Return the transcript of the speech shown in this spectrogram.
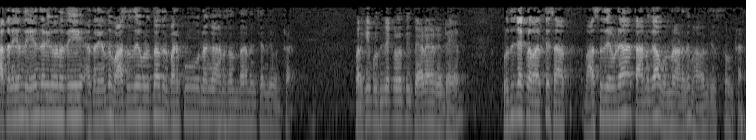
అతని ఎందు ఏం జరిగి ఉన్నది? అతని ఎందు వాసుదేవుడితో అతను పరిపూర్ణంగా అనుసంధానం చెంది ఉంటాడు. మనకి పృథు చక్రవర్తికి తేడా ఏంటంటే పృథు చక్రవర్తి వాసుదేవుడా తానుగా ఉన్నాడని భావన చేస్తూ ఉంటాడు.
